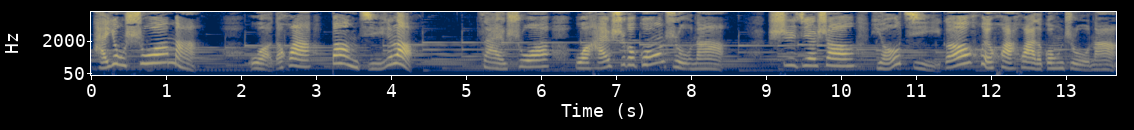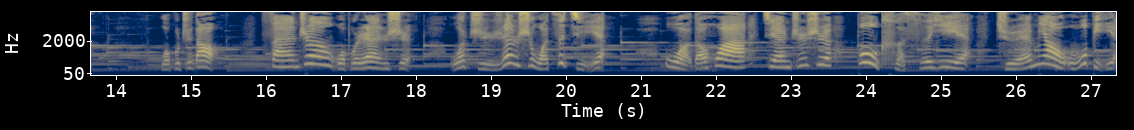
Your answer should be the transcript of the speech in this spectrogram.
还用说吗？我的画棒极了。再说，我还是个公主呢。世界上有几个会画画的公主呢？我不知道，反正我不认识，我只认识我自己。我的画简直是不可思议，绝妙无比，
